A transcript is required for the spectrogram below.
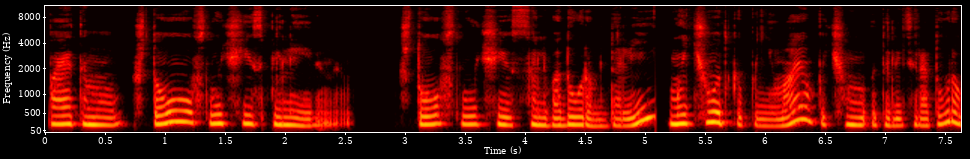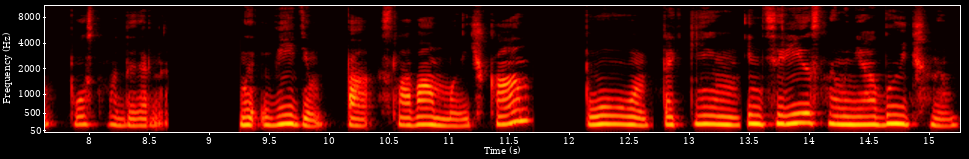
Поэтому что в случае с Пелевиным? Что в случае с Сальвадором Дали? Мы четко понимаем, почему эта литература постмодерна. Мы видим по словам-маячкам, по таким интересным, необычным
